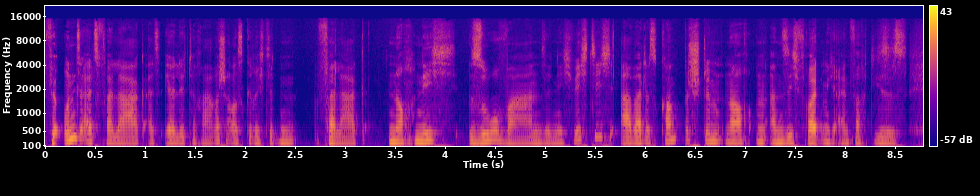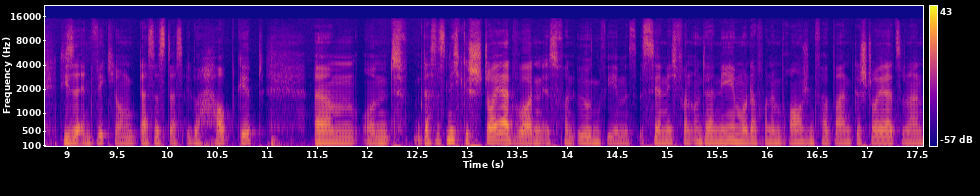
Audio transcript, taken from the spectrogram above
für uns als Verlag, als eher literarisch ausgerichteten Verlag, noch nicht so wahnsinnig wichtig, aber das kommt bestimmt noch und an sich freut mich einfach dieses, diese Entwicklung, dass es das überhaupt gibt ähm, und dass es nicht gesteuert worden ist von irgendwem. Es ist ja nicht von Unternehmen oder von einem Branchenverband gesteuert, sondern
